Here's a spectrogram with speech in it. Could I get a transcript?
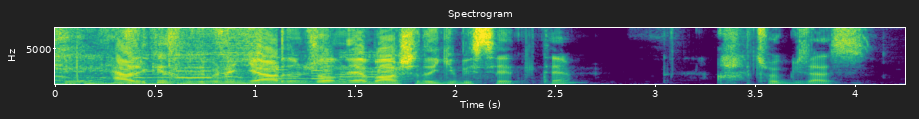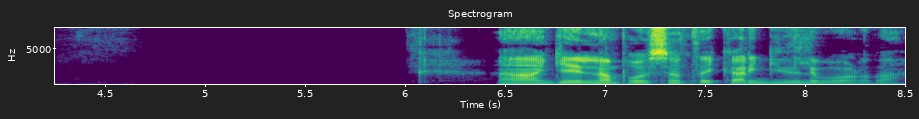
Okey. Herkes birbirine yardımcı olmaya başladı gibi hissettim. Ah çok güzelsin. Ha, gelinen pozisyon tekrar gidildi bu arada.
